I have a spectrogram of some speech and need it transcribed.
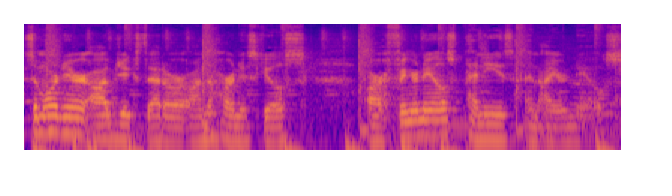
Some ordinary objects that are on the hardness scales are fingernails, pennies, and iron nails.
